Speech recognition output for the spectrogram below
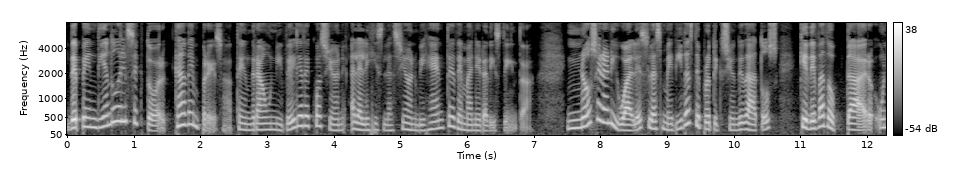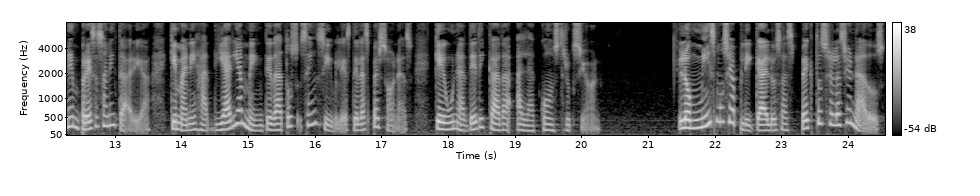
Dependiendo del sector, cada empresa tendrá un nivel de adecuación a la legislación vigente de manera distinta. No serán iguales las medidas de protección de datos que deba adoptar una empresa sanitaria que maneja diariamente datos sensibles de las personas que una dedicada a la construcción. Lo mismo se aplica a los aspectos relacionados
